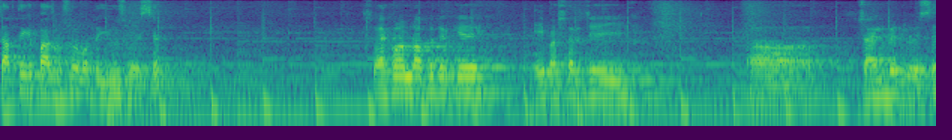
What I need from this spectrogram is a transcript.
চার থেকে পাঁচ বছরের মতো ইউজ হয়েছে। সো এখন আমরা আপনাদেরকে এই বাসার যেই চাইল্ড বেড রয়েছে,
